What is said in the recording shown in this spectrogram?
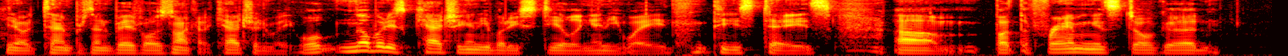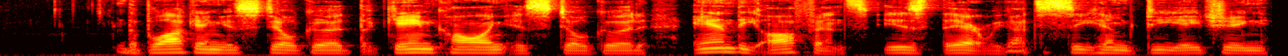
you know, ten percent of baseball, he's not going to catch anybody. Well, nobody's catching anybody stealing anyway these days. Um, but the framing is still good. The blocking is still good. The game calling is still good, and the offense is there. We got to see him DHing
